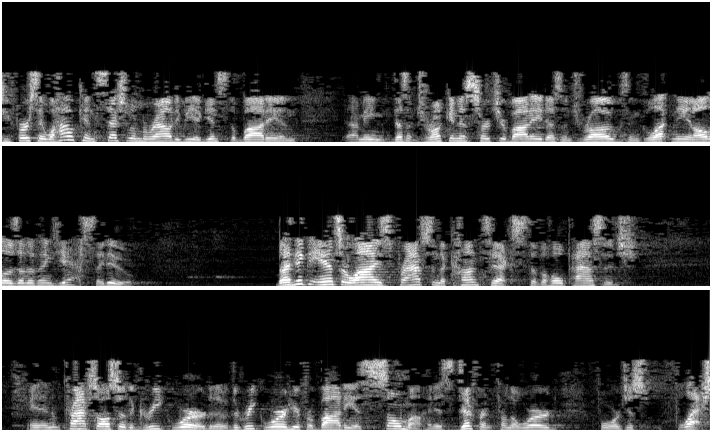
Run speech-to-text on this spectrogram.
you first say, well, how can sexual immorality be against the body? And I mean, doesn't drunkenness hurt your body? Doesn't drugs and gluttony and all those other things? Yes, they do. But I think the answer lies perhaps in the context of the whole passage. And perhaps also the Greek word. The, the Greek word here for body is soma, and it's different from the word for just flesh,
